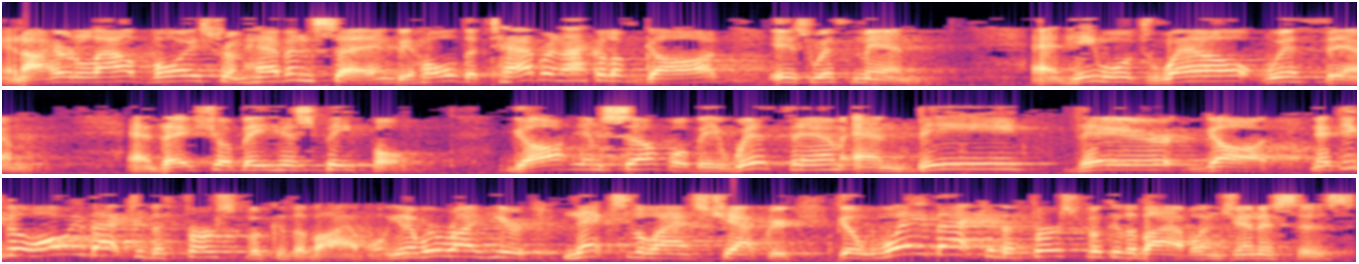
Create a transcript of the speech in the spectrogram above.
And I heard a loud voice from heaven saying, Behold, the tabernacle of God is with men, and he will dwell with them, and they shall be his people. God Himself will be with them and be their God. Now, if you go all the way back to the first book of the Bible, you know, we're right here next to the last chapter. Go way back to the first book of the Bible in Genesis,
